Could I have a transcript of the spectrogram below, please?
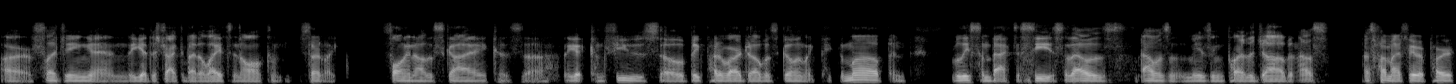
are fledging and they get distracted by the lights and all come, start like falling out of the sky because uh, they get confused. So a big part of our job was go and like pick them up and release them back to sea. So that was that was an amazing part of the job, and that was that's probably my favorite part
